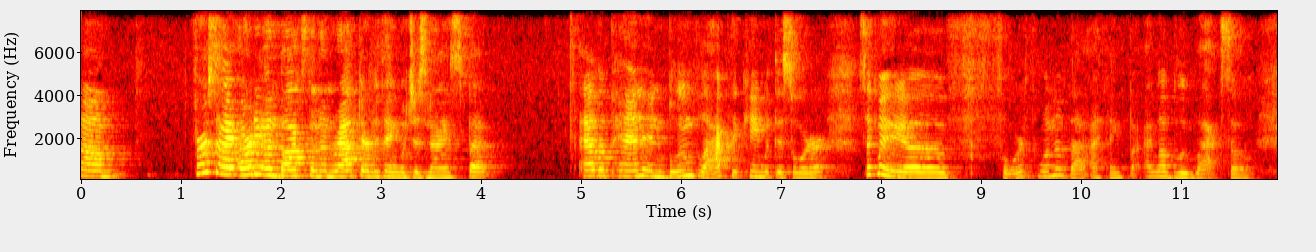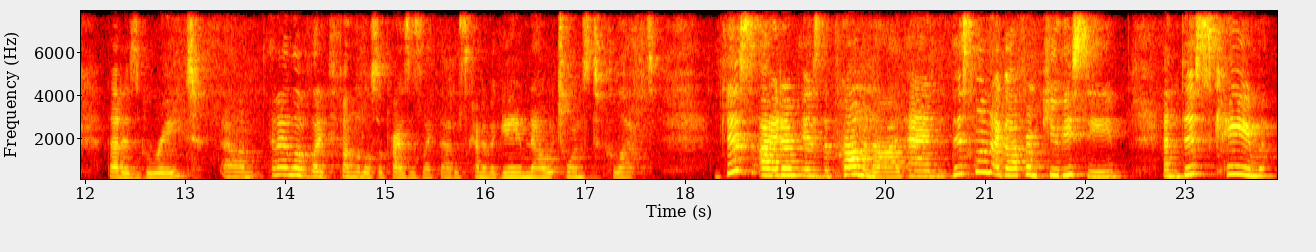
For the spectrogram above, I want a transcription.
Um, first, I already unboxed and unwrapped everything, which is nice, but have a pen in Bloom Black that came with this order. It's like my uh, fourth one of that, I think, but I love Bloom Black, so that is great. Um, and I love like fun little surprises like that. It's kind of a game now which ones to collect. This item is the Promenade, and this one I got from QVC, and this came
